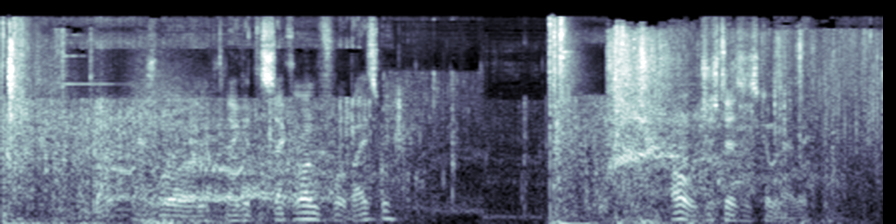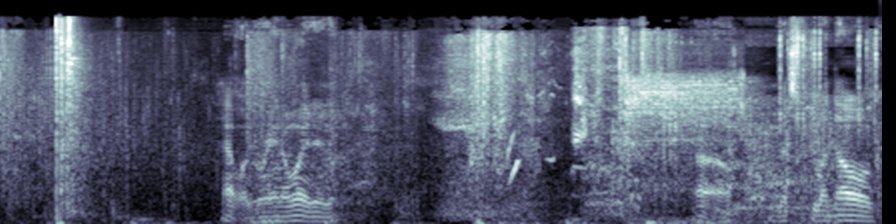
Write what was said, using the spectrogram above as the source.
Can I get the second one before it bites me? Oh, just as it's coming at me. That one ran away, didn't it? Uh-oh, missed my dog.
